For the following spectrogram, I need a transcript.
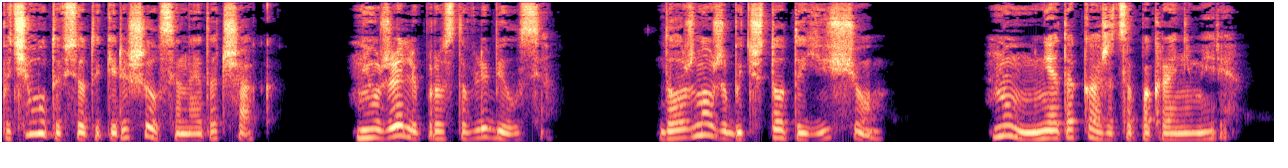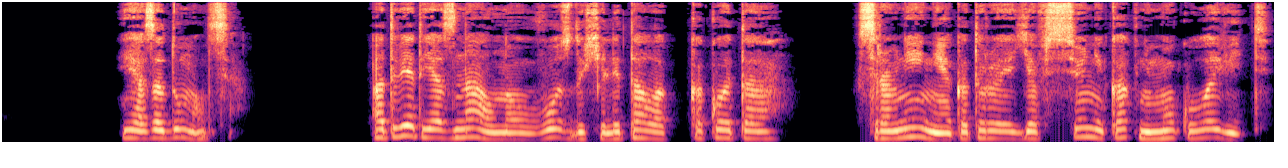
Почему ты все-таки решился на этот шаг? Неужели просто влюбился? Должно же быть что-то еще. Ну, мне так кажется, по крайней мере. Я задумался. Ответ я знал, но в воздухе летало какое-то Сравнение, которое я все никак не мог уловить.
